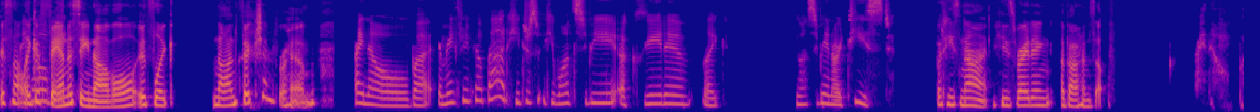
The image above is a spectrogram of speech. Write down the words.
It's not I like know, a but- fantasy novel. It's like nonfiction for him. I know, but it makes me feel bad. He just he wants to be a creative, like he wants to be an artiste. But he's not. He's writing about himself. I know, but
